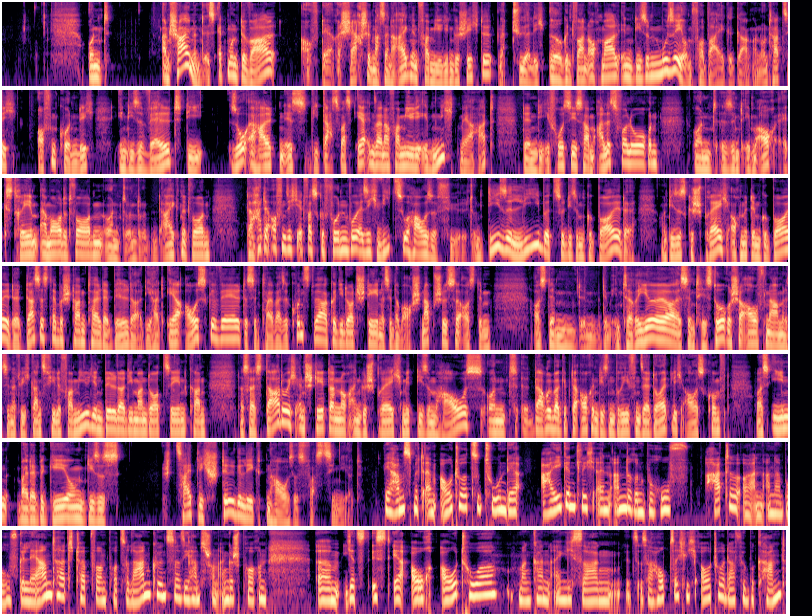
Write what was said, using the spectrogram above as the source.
Und anscheinend ist Edmund de Waal auf der Recherche nach seiner eigenen Familiengeschichte natürlich irgendwann auch mal in diesem Museum vorbeigegangen und hat sich offenkundig in diese Welt, die so erhalten ist wie das, was er in seiner Familie eben nicht mehr hat. Denn die Efrussis haben alles verloren und sind eben auch extrem ermordet worden und, und, und enteignet worden da hat er offensichtlich etwas gefunden, wo er sich wie zu Hause fühlt. Und diese Liebe zu diesem Gebäude und dieses Gespräch auch mit dem Gebäude, das ist der Bestandteil der Bilder. Die hat er ausgewählt. Es sind teilweise Kunstwerke, die dort stehen. Es sind aber auch Schnappschüsse aus dem, aus dem, dem, dem Interieur. Es sind historische Aufnahmen. Es sind natürlich ganz viele Familienbilder, die man dort sehen kann. Das heißt, dadurch entsteht dann noch ein Gespräch mit diesem Haus. Und darüber gibt er auch in diesen Briefen sehr deutlich Auskunft, was ihn bei der Begehung dieses zeitlich stillgelegten Hauses fasziniert. Wir haben es mit einem Autor zu tun, der eigentlich einen anderen Beruf hatte oder einen anderen Beruf gelernt hat, Töpfer und Porzellankünstler, Sie haben es schon angesprochen. Ähm, jetzt ist er auch Autor. Man kann eigentlich sagen, jetzt ist er hauptsächlich Autor, dafür bekannt.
